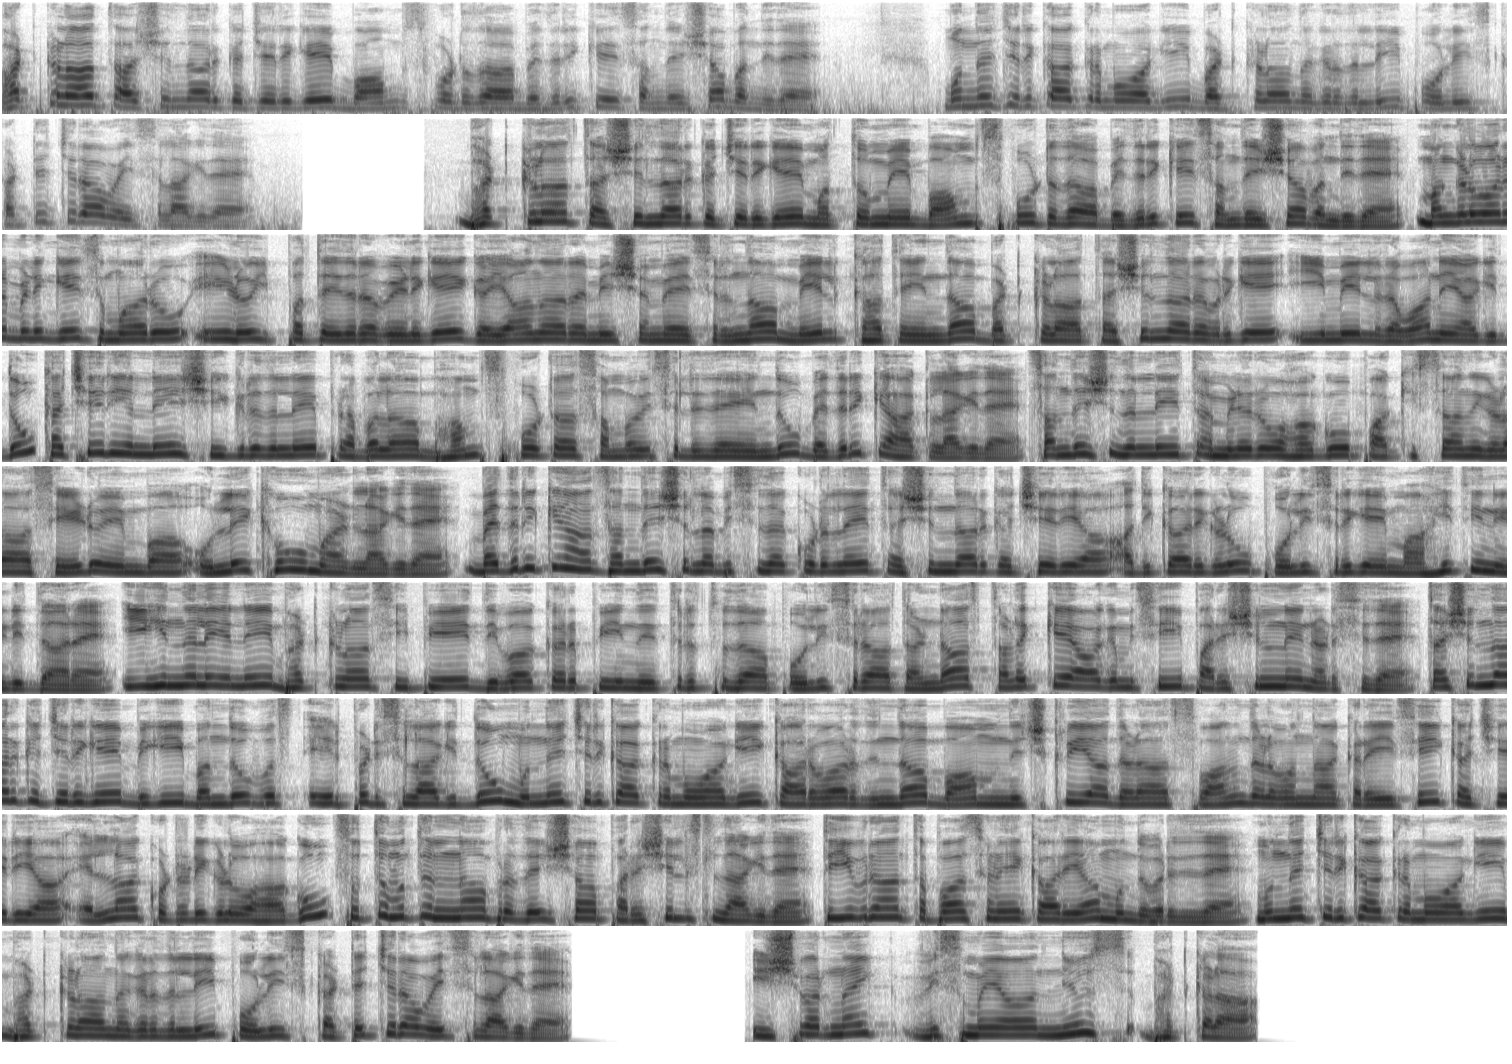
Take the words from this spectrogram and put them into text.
ಭಟ್ಕಳ ತಹಶೀಲ್ದಾರ್ ಕಚೇರಿಗೆ ಬಾಂಬ್ ಸ್ಫೋಟದ ಬೆದರಿಕೆ ಸಂದೇಶ ಬಂದಿದೆ. ಮುನ್ನೆಚ್ಚರಿಕಾ ಕ್ರಮವಾಗಿ ಭಟ್ಕಳ ನಗರದಲ್ಲಿ ಪೊಲೀಸ್ ಕಟ್ಟೆಚ್ಚರ ವಹಿಸಲಾಗಿದೆ. ಭಟ್ಕಳ ತಹಶೀಲ್ದಾರ್ ಕಚೇರಿಗೆ ಮತ್ತೊಮ್ಮೆ ಬಾಂಬ್ ಸ್ಫೋಟದ ಬೆದರಿಕೆ ಸಂದೇಶ ಬಂದಿದೆ. ಮಂಗಳವಾರ ಬೆಳಗ್ಗೆ ಸುಮಾರು ಏಳು ಇಪ್ಪತ್ತೈದರ ವೇಳೆಗೆ ಗಯಾನ ರಮೇಶ್ ಎಂಬ ಹೆಸರಿನ ಮೇಲ್ ಖಾತೆಯಿಂದ ಭಟ್ಕಳ ತಹಶೀಲ್ದಾರ್ ಅವರಿಗೆ ಇಮೇಲ್ ರವಾನೆಯಾಗಿದ್ದು, ಕಚೇರಿಯಲ್ಲಿ ಶೀಘ್ರದಲ್ಲೇ ಪ್ರಬಲ ಬಾಂಬ್ ಸ್ಫೋಟ ಸಂಭವಿಸಲಿದೆ ಎಂದು ಬೆದರಿಕೆ ಹಾಕಲಾಗಿದೆ. ಸಂದೇಶದಲ್ಲಿ ತಮಿಳರು ಹಾಗೂ ಪಾಕಿಸ್ತಾನಿಗಳ ಸೇಡು ಎಂಬ ಉಲ್ಲೇಖವೂ ಮಾಡಲಾಗಿದೆ. ಬೆದರಿಕೆ ಸಂದೇಶ ಲಭಿಸಿದ ಕೂಡಲೇ ತಹಶೀಲ್ದಾರ್ ಕಚೇರಿಯ ಅಧಿಕಾರಿಗಳು ಪೊಲೀಸರಿಗೆ ಮಾಹಿತಿ ನೀಡಿದ್ದಾರೆ. ಈ ಹಿನ್ನೆಲೆಯಲ್ಲಿ ಭಟ್ಕಳ ಸಿಪಿಐ ದಿವಾಕರ್ ಪಿ ನೇತೃತ್ವದ ಪೊಲೀಸರ ತಂಡ ಸ್ಥಳಕ್ಕೆ ಆಗಮಿಸಿ ಪರಿಶೀಲನೆ ನಡೆಸಿದೆ. ತಹಶೀಲ್ದಾರ್ ಕಚೇರಿಗೆ ಬಿಗಿ ಬಂದೋಬಸ್ತ್ ಏರ್ಪಡಿಸಲಾಗಿದ್ದು, ಮುನ್ನೆಚ್ಚರಿಕಾ ಕ್ರಮವಾಗಿ ಕಾರವಾರದಿಂದ ಬಾಂಬ್ ನಿಷ್ಕ್ರಿಯ ದಳ ಶ್ವಾನದಳವನ್ನ ಕರೆಯಿಸಿ ಕಚೇರಿಯ ಎಲ್ಲಾ ಕೊಠಡಿಗಳು ಹಾಗೂ ಸುತ್ತಮುತ್ತಲಿನ ಪ್ರದೇಶ ಪರಿಶೀಲಿಸಲಾಗಿದೆ. ತೀವ್ರ ತಪಾಸಣೆ ಕಾರ್ಯ ಮುಂದುವರೆದಿದೆ. ಮುನ್ನೆಚ್ಚರಿಕಾ ಕ್ರಮವಾಗಿ ಭಟ್ಕಳ ನಗರದಲ್ಲಿ ಪೊಲೀಸ್ ಕಟ್ಟೆಚ್ಚರ ವಹಿಸಲಾಗಿದೆ. ಈಶ್ವರ್ ನಾಯ್ಕ್, ವಿಸ್ಮಯ ನ್ಯೂಸ್ ಭಟ್ಕಳ.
